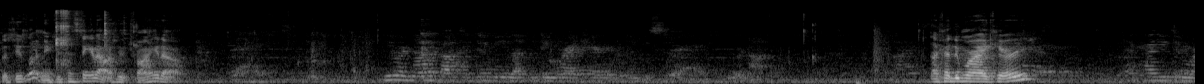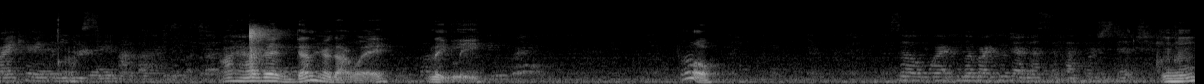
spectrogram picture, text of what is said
So she's learning. She's testing it out. She's trying it out. You are not about to do me like you do Mariah Carey when you used to. You are not. Like I do Mariah Carey? Like how you do Mariah Carey when you used to. You're not about to do like that. I haven't done her that way lately. Oh. So where remember I told you I messed up that first stitch? Mm-hmm.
